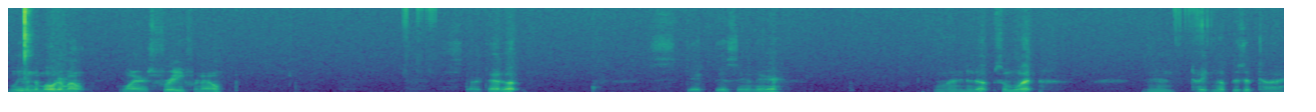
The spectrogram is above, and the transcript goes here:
I'm leaving the motor mount wires free for now. Start that up. Stick this in there. Line it up somewhat. And tighten up the zip tie.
